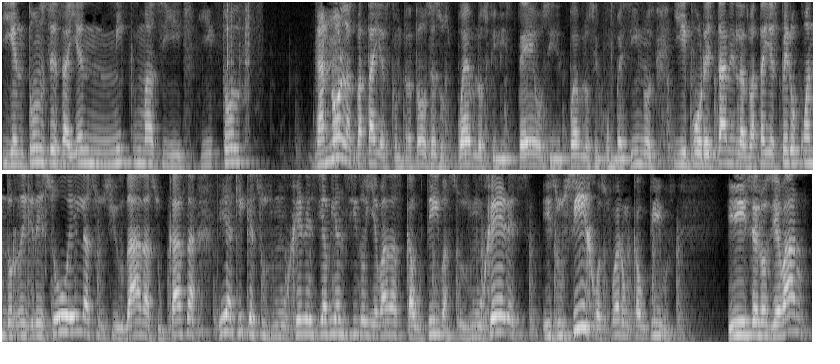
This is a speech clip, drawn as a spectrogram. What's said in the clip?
y entonces allá en Micmas y, y todo, ganó las batallas contra todos esos pueblos filisteos y pueblos circunvecinos y por estar en las batallas, pero cuando regresó él a su ciudad, a su casa, he aquí que sus mujeres ya habían sido llevadas cautivas, sus mujeres y sus hijos fueron cautivos y se los llevaron.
